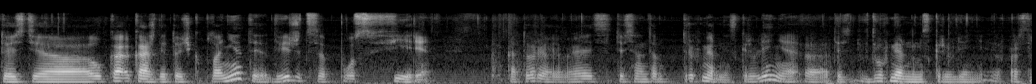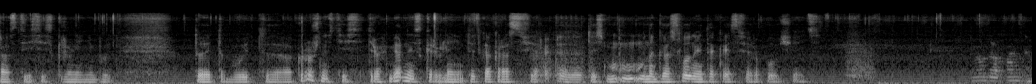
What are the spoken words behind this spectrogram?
То есть ка- каждая точка планеты движется по сфере, которая является, то есть она там трехмерное искривление, а, то есть в двухмерном искривлении в пространстве, если искривление будет, то это будет э, окружность, если трехмерное искривление, то это как раз сфера, э, то есть многослойная такая сфера получается. Ну да, понятно.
